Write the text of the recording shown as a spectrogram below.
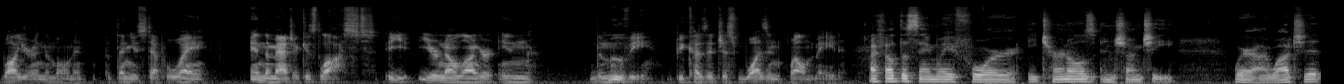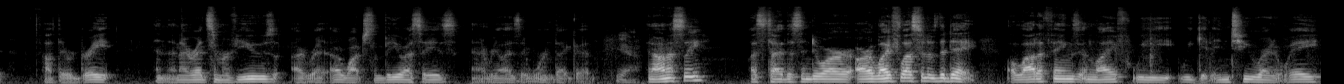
while you're in the moment, but then you step away and the magic is lost. You're no longer in the movie because it just wasn't well made. I felt the same way for Eternals and Shang Chi, where I watched it, thought they were great, and then I read some reviews. I read, I watched some video essays, and I realized they weren't that good. Yeah. And honestly, let's tie this into our our life lesson of the day. A lot of things in life we we get into right away.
